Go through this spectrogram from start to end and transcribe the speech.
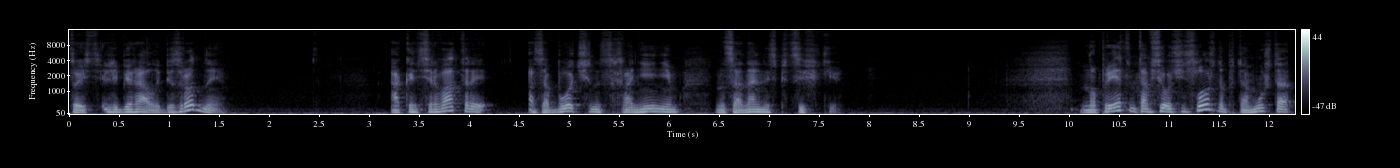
То есть либералы безродные, а консерваторы озабочены сохранением национальной специфики. Но при этом там все очень сложно, потому что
